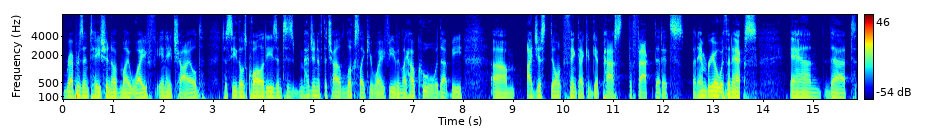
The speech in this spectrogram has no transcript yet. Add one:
representation of my wife in a child, to see those qualities and to imagine if the child looks like your wife, even like how cool would that be? Um, I just don't think I could get past the fact that it's an embryo with an X and that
